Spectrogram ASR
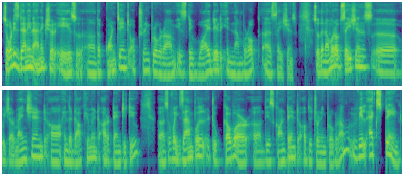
So what is done in Annexure A is uh, the content of training program is divided in number of uh, sessions. So the number of sessions uh, which are mentioned uh, in the document are tentative. Uh, so for example, to cover this content of the training program, we will extend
